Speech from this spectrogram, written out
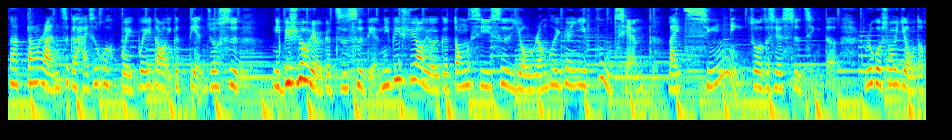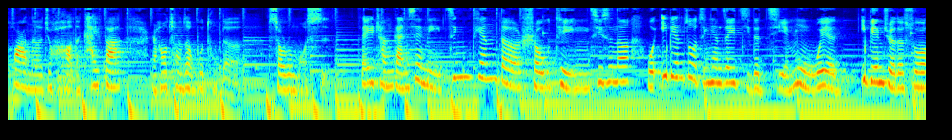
那当然，这个还是会回归到一个点，就是你必须要有一个知识点，你必须要有一个东西是有人会愿意付钱来请你做这些事情的。如果说有的话呢，就好好的开发，然后创造不同的收入模式。非常感谢你今天的收听。其实呢，我一边做今天这一集的节目，我也一边觉得说，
